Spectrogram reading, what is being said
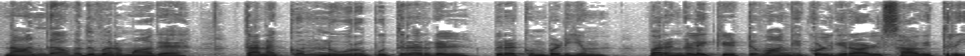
நான்காவது வரமாக தனக்கும் நூறு புத்திரர்கள் பிறக்கும்படியும் வரங்களை கேட்டு வாங்கிக் கொள்கிறாள் சாவித்ரி.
